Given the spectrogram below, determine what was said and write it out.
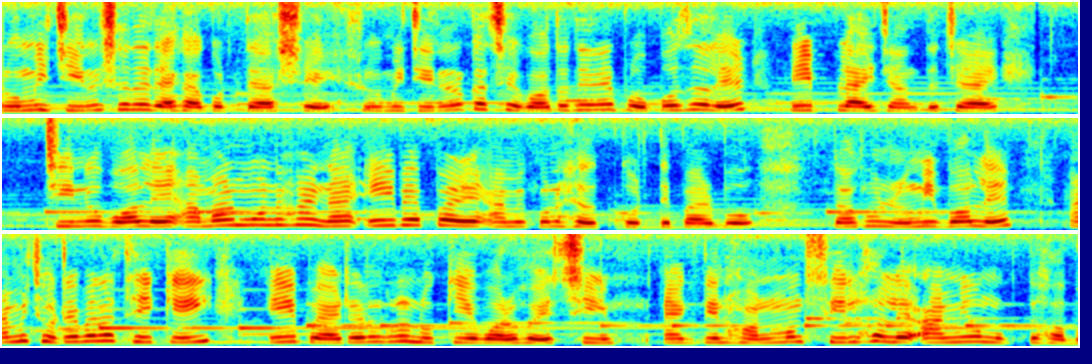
রুমি চিনুর সাথে দেখা করতে আসে। রুমি চিনুর কাছে গতদিনের প্রপোজালের রিপ্লাই জানতে চায়। চিনু বলে, আমার মনে হয় না এই ব্যাপারে আমি কোনো হেল্প করতে পারব। তখন রুমি বলে, আমি ছোটোবেলা থেকেই এই প্যাটার্নগুলো লুকিয়ে বড় হয়েছি। একদিন হরমোন সিল হলে আমিও মুক্ত হব।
